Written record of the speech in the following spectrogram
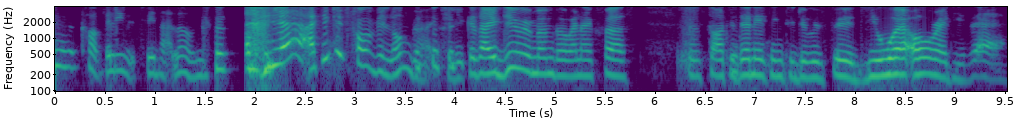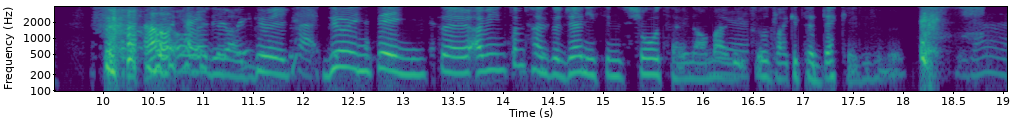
can't believe it's been that long yeah, I think it's probably longer actually, because I do remember when I first sort of started anything to do with food, you were already there. So Oh, okay. already So like doing doing things. So I mean, sometimes the journey seems shorter in our mind, Yeah. it feels like it's a decade, isn't it? Yeah.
